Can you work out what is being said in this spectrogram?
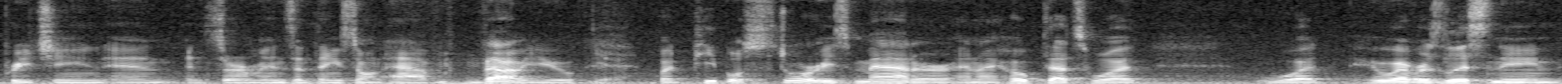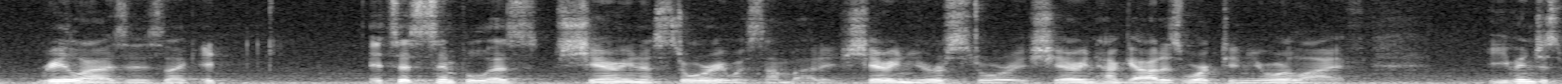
preaching and, and sermons and things don't have Mhm. value, Yeah. but people's stories matter, and I hope that's what what whoever's listening realizes. Like it, it's as simple as sharing a story with somebody, sharing your story, sharing how God has worked in your life, even just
